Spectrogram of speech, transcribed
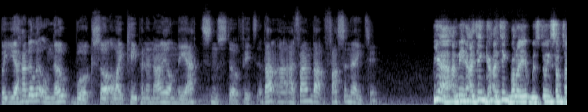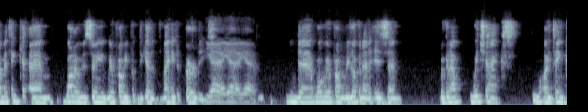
but you had a little notebook sort of like keeping an eye on the acts and stuff. It's that I found that fascinating. Yeah I mean I think I think what I was doing sometime I think um, what I was doing we were probably putting together the night at birdies. Yeah yeah yeah. And uh, what we were probably looking at is um, looking at which acts I think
